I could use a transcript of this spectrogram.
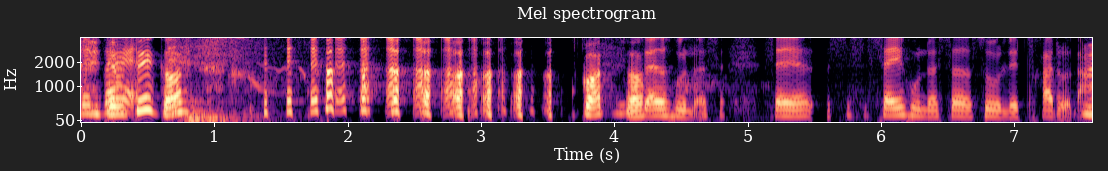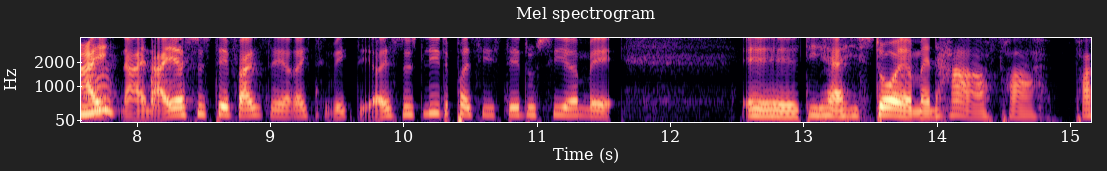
Men hvad Jamen, det er godt. godt så. sad hun og sagde, sagde hun og sad og så lidt træt ud. Nej, Mhm. nej, nej, jeg synes, det er faktisk det er rigtig vigtigt. Og jeg synes lige det præcis det, du siger med øh, de her historier, man har fra, fra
